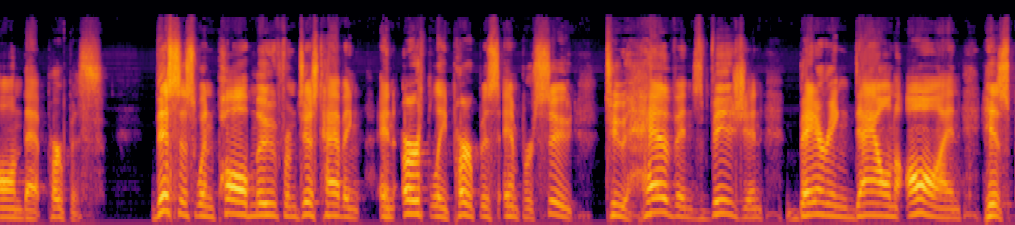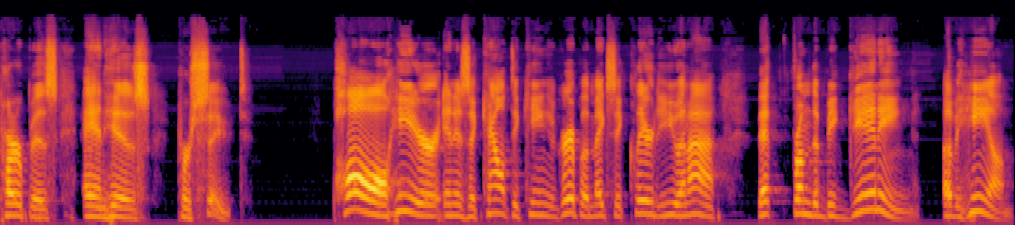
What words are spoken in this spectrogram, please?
on that purpose. This is when Paul moved from just having an earthly purpose and pursuit to heaven's vision bearing down on his purpose and his pursuit. Paul, here in his account to King Agrippa, makes it clear to you and I that from the beginning of him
